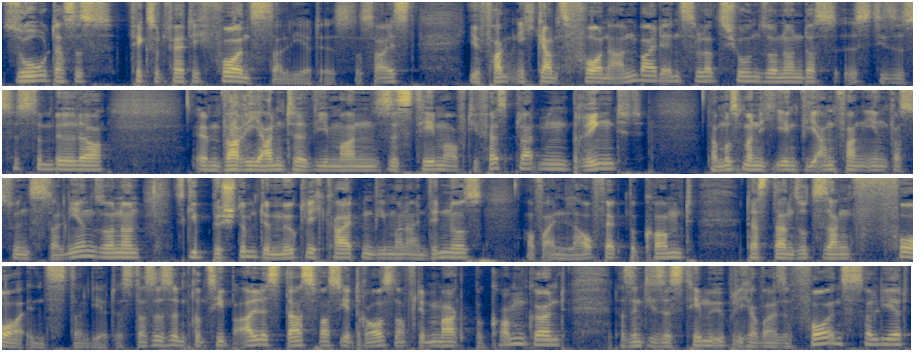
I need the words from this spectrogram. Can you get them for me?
so dass es fix und fertig vorinstalliert ist. Das heißt, ihr fangt nicht ganz vorne an bei der Installation, sondern das ist diese System Builder ähm, Variante, wie man Systeme auf die Festplatten bringt, da muss man nicht irgendwie anfangen, irgendwas zu installieren, sondern es gibt bestimmte Möglichkeiten, wie man ein Windows auf ein Laufwerk bekommt, das dann sozusagen vorinstalliert ist. Das ist im Prinzip alles das, was ihr draußen auf dem Markt bekommen könnt. Da sind die Systeme üblicherweise vorinstalliert.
